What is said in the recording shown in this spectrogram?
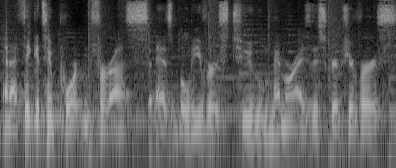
And I think it's important for us as believers to memorize this scripture verse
